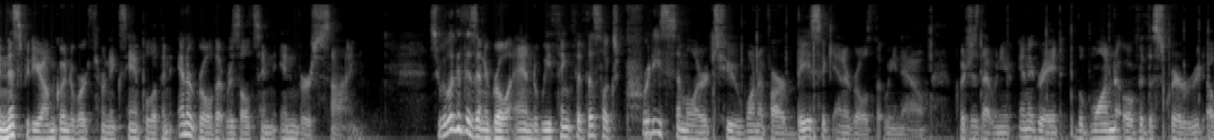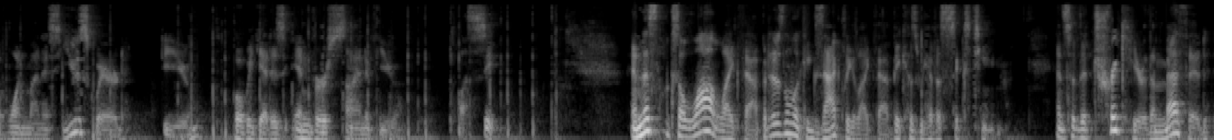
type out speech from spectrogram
In this video, I'm going to work through an example of an integral that results in inverse sine. So we look at this integral and we think that this looks pretty similar to one of our basic integrals that we know, which is that when you integrate the 1 over the square root of 1 minus u squared du, what we get is inverse sine of u plus c. And this looks a lot like that, but it doesn't look exactly like that because we have a 16. And so the trick here, the method,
